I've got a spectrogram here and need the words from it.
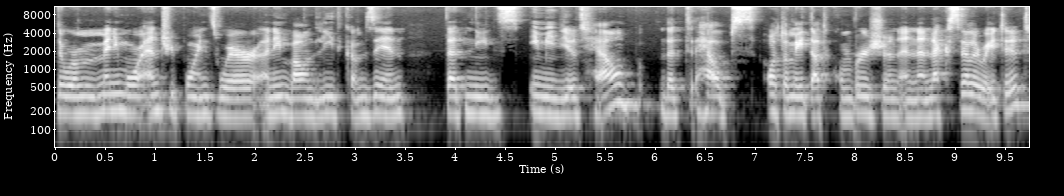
There were many more entry points where an inbound lead comes in that needs immediate help, that helps automate that conversion and then accelerate it.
